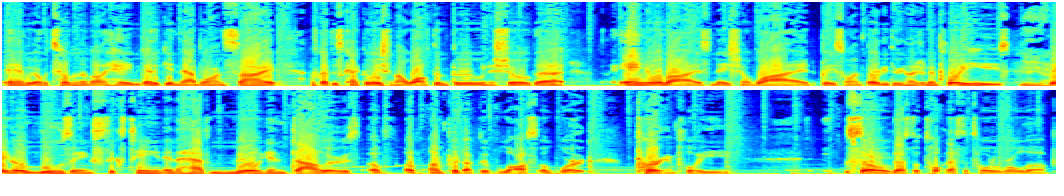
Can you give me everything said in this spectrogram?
and we, I was telling them about, hey, we got to get NAPBAR on site. I've got this calculation I walked them through, and it showed that annualized nationwide, based on 3,300 employees, yeah, yeah. they are losing $16.5 million of, of unproductive loss of work per employee. So oh. that's the to- that's the total roll up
